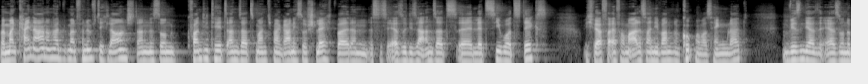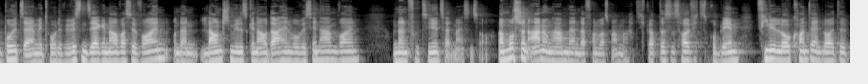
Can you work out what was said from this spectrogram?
wenn man keine Ahnung hat, wie man vernünftig launcht, dann ist so ein Quantitätsansatz manchmal gar nicht so schlecht, weil dann ist es eher so dieser Ansatz, äh, let's see what sticks. Ich werfe einfach mal alles an die Wand und guck mal, was hängen bleibt. Wir sind ja eher so eine Bullseye-Methode. Wir wissen sehr genau, was wir wollen und dann launchen wir das genau dahin, wo wir es hinhaben wollen. Und dann funktioniert es halt meistens auch. Man muss schon Ahnung haben dann davon, was man macht. Ich glaube, das ist häufig das Problem. Viele Low-Content-Leute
